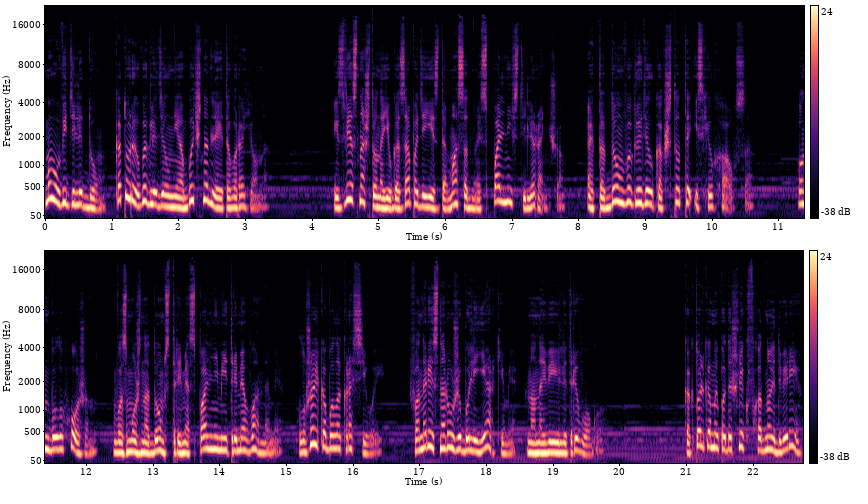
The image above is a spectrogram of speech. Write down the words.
мы увидели дом, который выглядел необычно для этого района. Известно, что на юго-западе есть дома с одной спальней в стиле ранчо. Этот дом выглядел как что-то из Хиллхауса. Он был ухожен. Возможно, дом с тремя спальнями и тремя ваннами. Лужайка была красивой. Фонари снаружи были яркими, но навеяли тревогу. Как только мы подошли к входной двери,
